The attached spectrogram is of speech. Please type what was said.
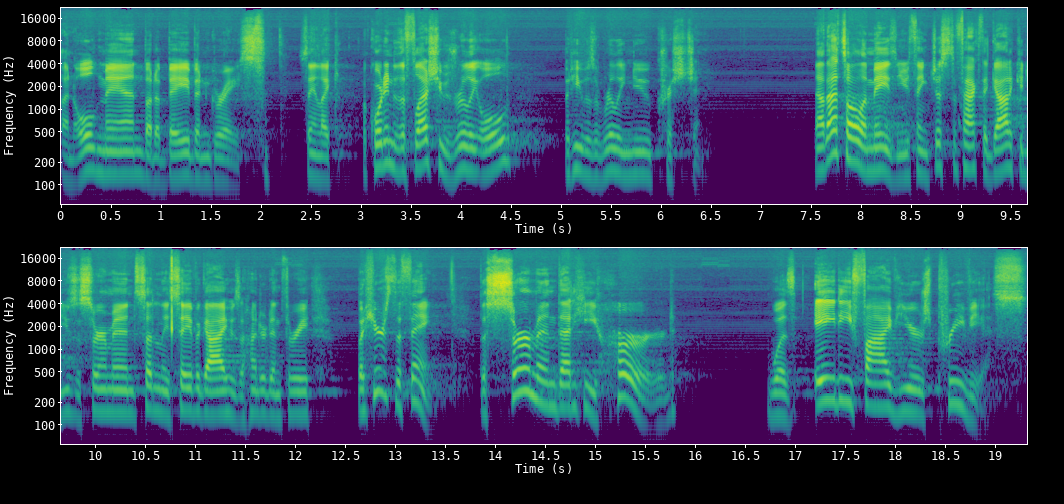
an old man, but a babe in grace. Saying, like, according to the flesh, he was really old, but he was a really new Christian. Now, that's all amazing. You think just the fact that God could use a sermon, suddenly save a guy who's 103. But here's the thing the sermon that he heard was 85 years previous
